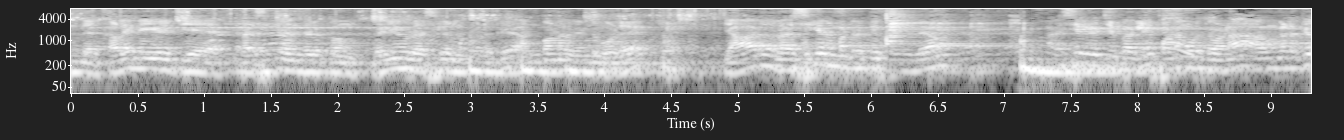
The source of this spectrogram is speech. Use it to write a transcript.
இந்த கலை நிகழ்ச்சியை ரசிக்க வந்திருக்கும் வெளியூர் ரசிகர் மக்களுக்கு அன்பான வேண்டுகோள். யாரும் ரசிகர் மன்றத்தை பேர்லையும் அரசியல் கட்சி பேர்லயும் பணம் கொடுக்க வேணாம். அவங்களுக்கு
